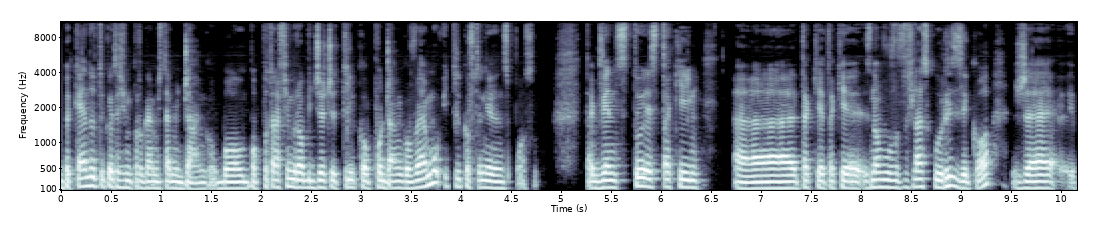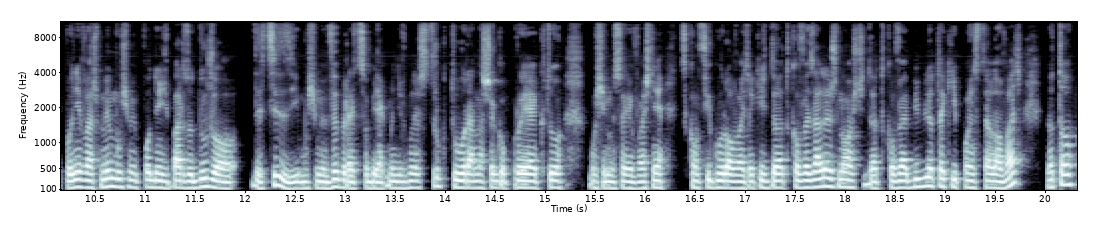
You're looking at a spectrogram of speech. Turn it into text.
backendu, tylko jesteśmy programistami Django, bo, bo potrafimy robić rzeczy tylko po Djangowemu i tylko w ten jeden sposób. Tak więc tu jest taki, e, takie, takie znowu we flasku ryzyko, że ponieważ my musimy podjąć bardzo dużo decyzji, musimy wybrać sobie, jak będzie wyglądać struktura naszego projektu, musimy sobie właśnie skonfigurować jakieś dodatkowe zależności, dodatkowe biblioteki poinstalować, no to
